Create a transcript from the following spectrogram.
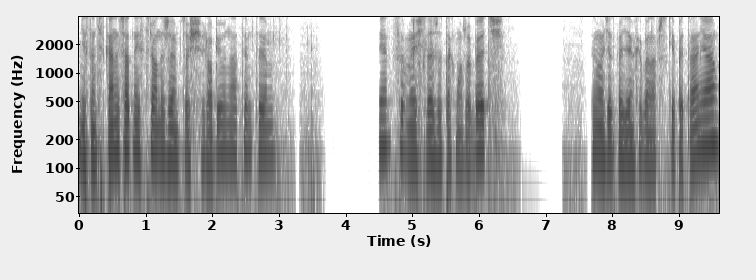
nie jestem ciskany z żadnej strony, żebym coś robił na tym tym. Więc myślę, że tak może być. W tym momencie odpowiedziałem chyba na wszystkie pytania.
